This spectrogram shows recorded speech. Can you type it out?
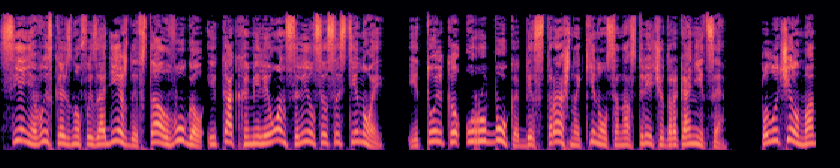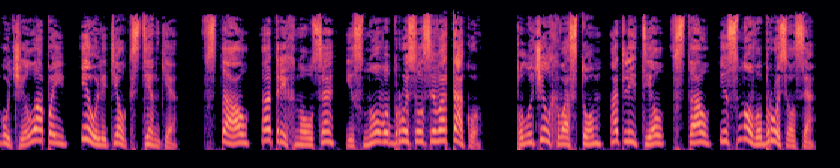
Сеня, выскользнув из одежды, встал в угол и как хамелеон слился со стеной. И только Урубука бесстрашно кинулся навстречу драконице. Получил могучей лапой и улетел к стенке. Встал, отряхнулся и снова бросился в атаку. Получил хвостом, отлетел, встал и снова бросился.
